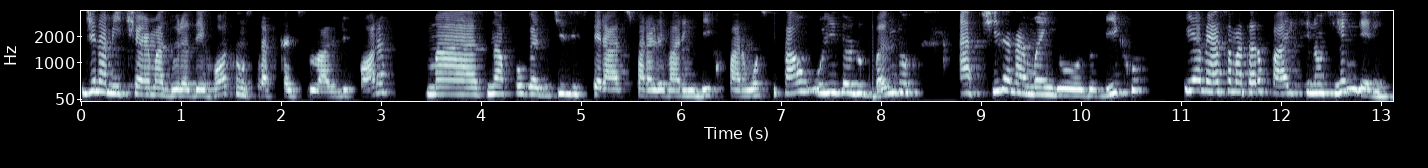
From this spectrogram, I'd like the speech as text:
Dinamite e a armadura derrotam os traficantes do lado de fora, mas na fuga desesperados para levarem Bico para um hospital, o líder do bando atira na mãe do, do Bico e ameaça matar o pai se não se renderem.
